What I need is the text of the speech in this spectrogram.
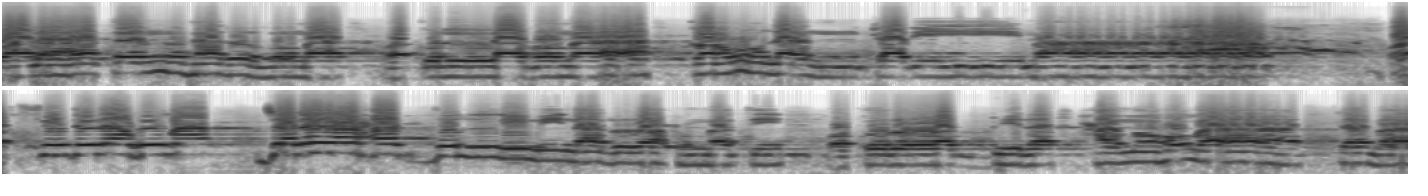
وَلَا تنهرهما وقل لهما قَوْلًا كَرِيمًا واخفض لهما جناح الذل من الرحمة وقل رب ارحمهما كما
